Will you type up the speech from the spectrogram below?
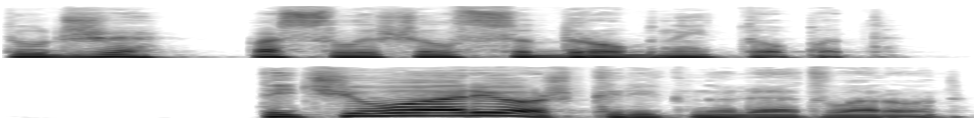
Тут же послышался дробный топот. «Ты чего орешь?» — крикнули от ворот.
